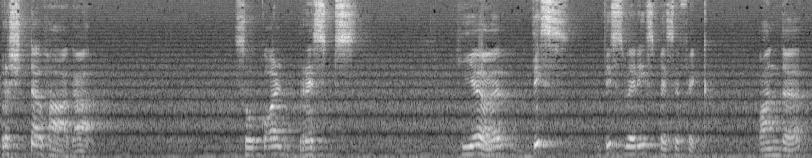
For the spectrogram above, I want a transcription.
Prishtavaga, so called breasts. Here, this, this very specific on the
